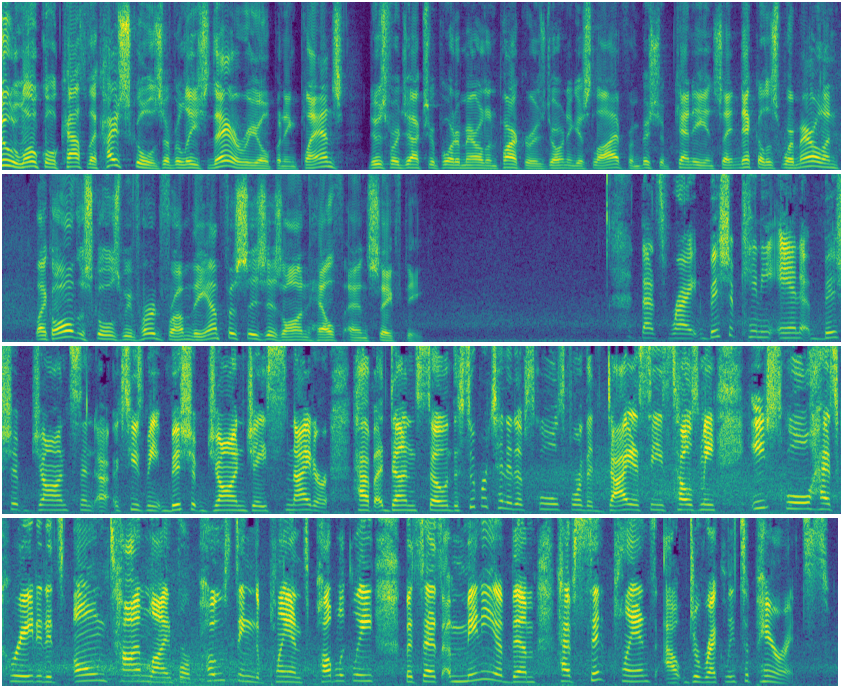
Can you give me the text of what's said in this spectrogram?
Two local Catholic high schools have released their reopening plans. News4JAX reporter Marilyn Parker is joining us live from Bishop Kenny in St. Nicholas, where Marilyn, like all the schools we've heard from, the emphasis is on health and safety. That's right. Bishop Kenny and Bishop Johnson, uh, excuse me, Bishop John J. Snyder have done so. The superintendent of schools for the diocese tells me each school has created its own timeline for posting the plans publicly, but says many of them have sent plans out directly to parents.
